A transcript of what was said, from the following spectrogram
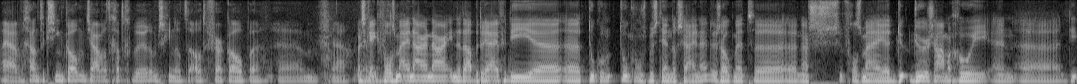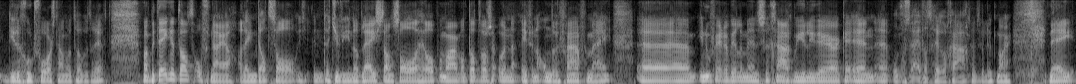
maar ja, we gaan natuurlijk zien komend jaar wat gaat gebeuren. Misschien dat de auto verkopen. Um, ja. Maar ze kijken volgens mij naar, naar inderdaad bedrijven die uh, toekomstbestendig zijn. Hè? Dus ook met uh, naar volgens mij duurzame groei en die, die er goed voor staan wat dat betreft. Maar betekent dat, of nou ja, alleen dat zal, dat jullie in dat lijst dan zal helpen. Maar want dat was een, even een andere vraag voor mij. Ehm, in hoeverre willen mensen graag bij jullie werken? En ongetwijfeld heel graag natuurlijk. Maar nee,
